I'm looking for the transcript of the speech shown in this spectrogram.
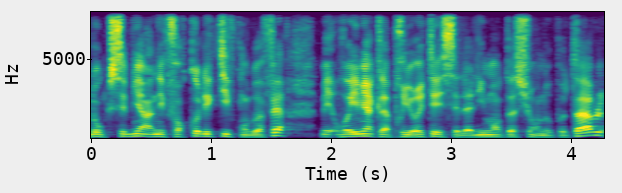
Donc, c'est bien un effort collectif qu'on doit faire. Mais vous voyez bien que la priorité, c'est l'alimentation en eau potable.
